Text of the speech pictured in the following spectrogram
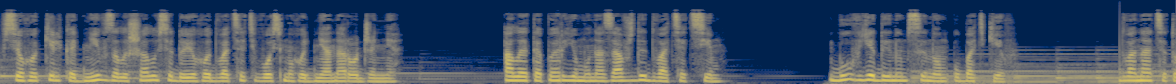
Всього кілька днів залишалося до його 28-го дня народження. Але тепер йому назавжди 27. Був єдиним сином у батьків. 12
